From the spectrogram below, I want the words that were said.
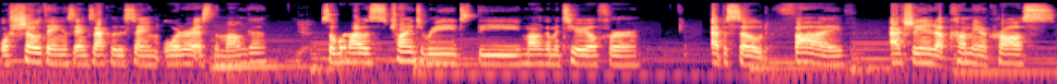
or show things in exactly the same order as the manga. Yeah. So when I was trying to read the manga material for episode five, I actually ended up coming across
